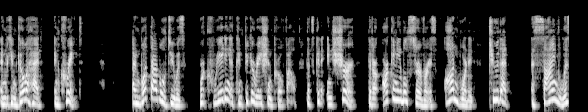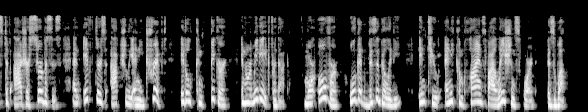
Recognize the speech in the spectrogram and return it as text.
and we can go ahead and create. And what that will do is we're creating a configuration profile that's going to ensure that our Arc-enabled server is onboarded to that assigned list of Azure services. And if there's actually any drift, it'll configure and remediate for that. Moreover, we'll get visibility into any compliance violations for it as well.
